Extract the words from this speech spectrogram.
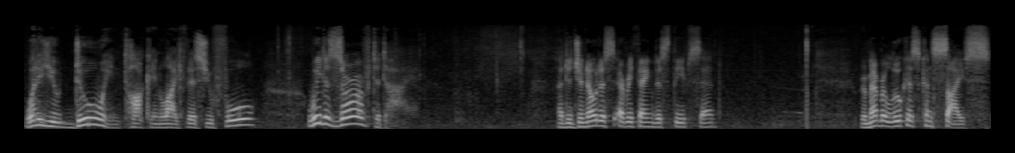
What are you doing talking like this, you fool? We deserve to die. Now, did you notice everything this thief said? Remember, Luke is concise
